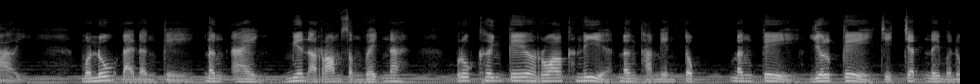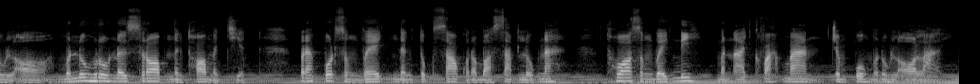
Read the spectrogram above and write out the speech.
ឡើយមនុស្សដែលដឹងគេ ដឹងឯងមានអារម្មណ៍សង្វេគណាស់ព្រោះឃើញគេរាល់គ្នា ដឹងថាមានទុក្ខ ដឹងគេយល់គេជាចិត្តនៃមនុស្សល្អមនុស្សរស់នៅស្របនឹងធម្មជាតិព្រះពុទ្ធសង្វេគនឹងទុកសោករបស់សត្វលោកណាស់ធម៌សង្វេគនេះមិនអាចខ្វះបាន ចំពោះមនុស្សល្អឡើយ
